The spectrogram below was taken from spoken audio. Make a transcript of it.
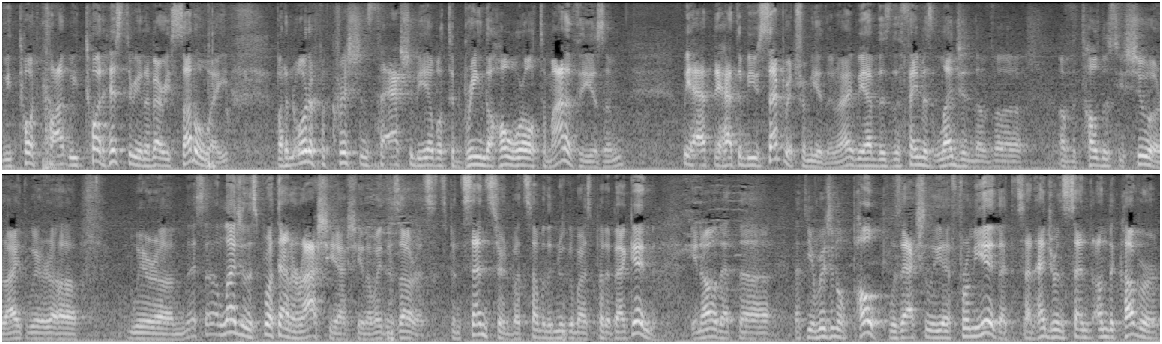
we, taught, we taught history in a very subtle way. But in order for Christians to actually be able to bring the whole world to monotheism, we had, they had to be separate from Yidden, right? We have this, the famous legend of, uh, of the Toldos Yeshua, right? Where, uh, where um, it's a legend that's brought down in Rashi, actually, in Avodah Zarah. It's been censored, but some of the new put it back in. You know, that, uh, that the original Pope was actually uh, from Yid, that Sanhedrin sent undercover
